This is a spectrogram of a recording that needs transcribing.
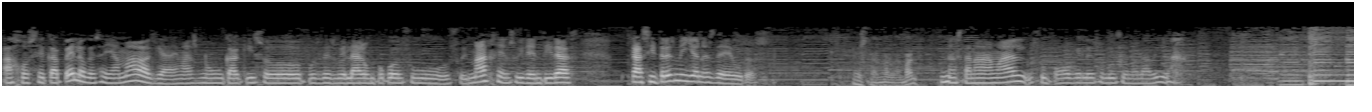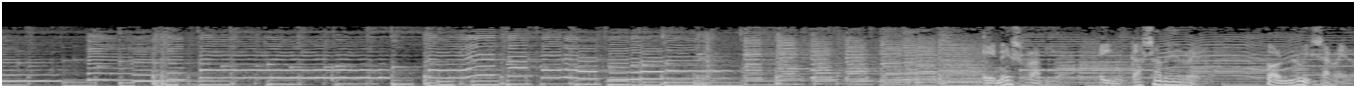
a José Capelo, que se llamaba, que además nunca quiso pues desvelar un poco su, su imagen, su identidad. Casi 3 millones de euros. No está nada mal. No está nada mal, supongo que le solucionó la vida. En Es Radio, en Casa de Herrero, con Luis Herrero.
